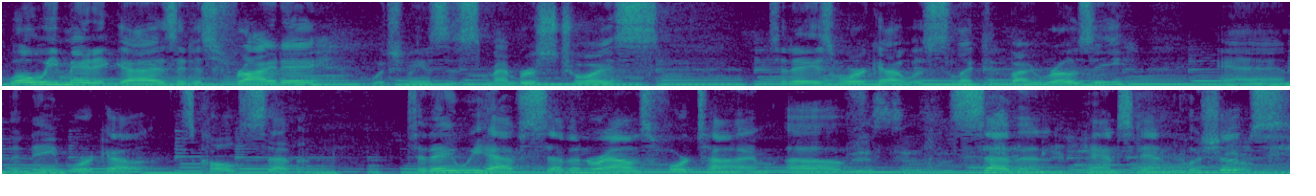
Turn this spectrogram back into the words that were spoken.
Well, we made it, guys. It is Friday, which means it's members' choice. Today's workout was selected by Rosie, and the named workout is called Seven. Today we have seven rounds for time of seven handstand push-ups,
